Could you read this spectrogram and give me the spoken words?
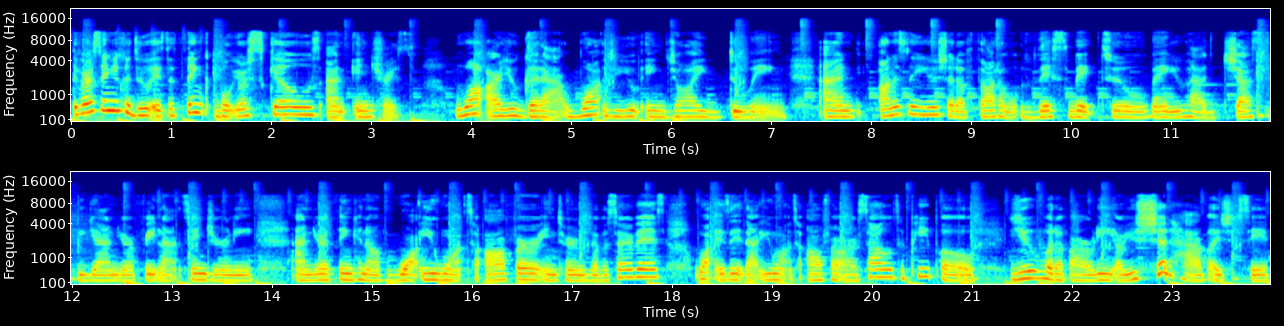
The first thing you could do is to think about your skills and interests. What are you good at? What do you enjoy doing? And honestly, you should have thought about this bit too when you had just began your freelancing journey and you're thinking of what you want to offer in terms of a service. What is it that you want to offer or sell to people? You would have already, or you should have, I should say,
